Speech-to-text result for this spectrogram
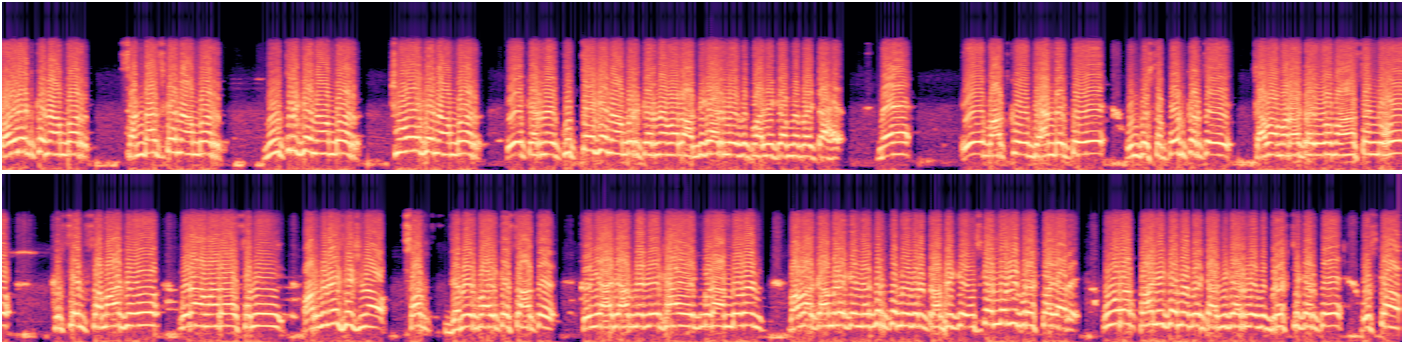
टॉयलेट के नाम पर, संडास के नाम पर, मूत्र के नाम पर चूहे के नाम पर, ये करने, कुत्ते के नाम पर करने वाला अधिकारी लोग पालिका में बैठा है। मैं ये बात को ध्यान रखते हुए उनको सपोर्ट करते हुए, चावा मराठा युवा महासंघ हो, क्रिश्चियन समाज हो, पूरा हमारा सभी ऑर्गेनाइजेशन हो, सब जमीर भाई के साथ, क्योंकि आज आपने देखा है एक बड़ा आंदोलन, बाबा कामड़े के नेतृत्व में उधर ट्रैफ़िक है, उसके अंदर भी भ्रष्टाचार है। पूरा पालिका में बैठा अधिकारी लोग भ्रष्ट करते उसका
